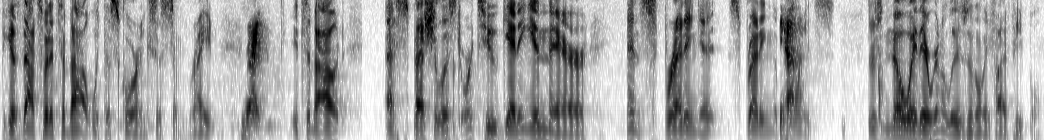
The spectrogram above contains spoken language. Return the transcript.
because that's what it's about with the scoring system, right? Right. It's about a specialist or two getting in there and spreading it, spreading the Yeah. points. There's no way they were going to lose with only five people.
